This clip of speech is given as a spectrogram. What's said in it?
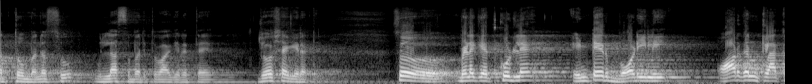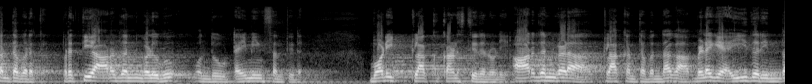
ಮತ್ತು ಮನಸ್ಸು ಉಲ್ಲಾಸಭರಿತವಾಗಿರುತ್ತೆ, ಜೋಶಾಗಿರುತ್ತೆ. ಸೊ ಬೆಳಗ್ಗೆ ಎದ್ದ ಕೂಡಲೇ ಎಂಟೈರ್ ಬಾಡಿಲಿ ಆರ್ಗನ್ ಕ್ಲಾಕ್ ಅಂತ ಬರುತ್ತೆ. ಪ್ರತಿ ಆರ್ಗನ್ಗಳಿಗೂ ಒಂದು ಟೈಮಿಂಗ್ಸ್ ಅಂತಿದೆ ಬಾಡಿ ಕ್ಲಾಕ್ ಕಾಣಿಸ್ತಿದೆ ನೋಡಿ. ಆರ್ಗನ್ಗಳ ಕ್ಲಾಕ್ ಅಂತ ಬಂದಾಗ ಬೆಳಗ್ಗೆ ಐದರಿಂದ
